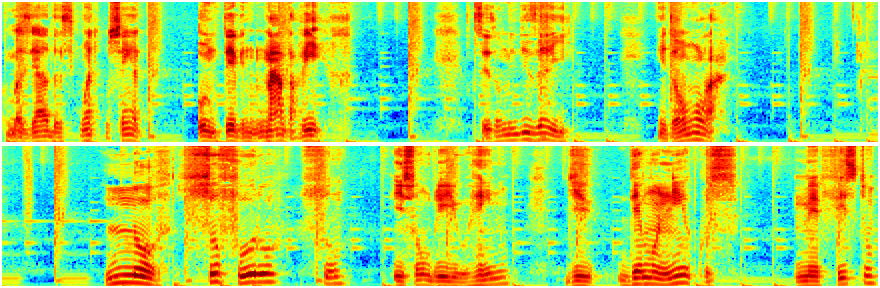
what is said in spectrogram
foi baseada 50%, ou não teve nada a ver? Vocês vão me dizer aí. Então vamos lá. No sulfuro su e sombrio reino de demoníacos Mephisto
